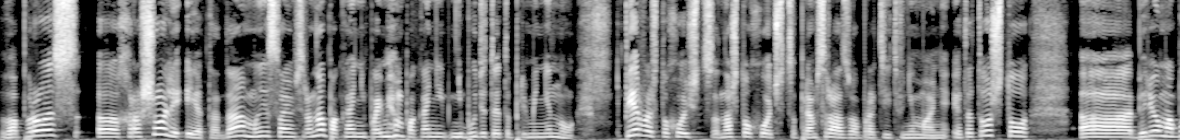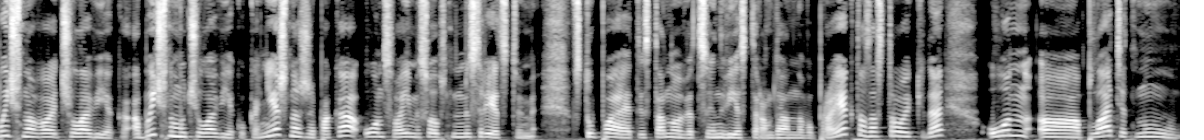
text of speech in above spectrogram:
Вопрос, э, хорошо ли это, да, мы с вами все равно пока не поймем, пока не, не будет это применено. Первое, что хочется, на что хочется прям сразу обратить внимание, это то, что э, берем обычного человека. Обычному человеку, конечно же, пока он своими собственными средствами вступает и становится инвестором данного проекта застройки, да, он э, платит, ну,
